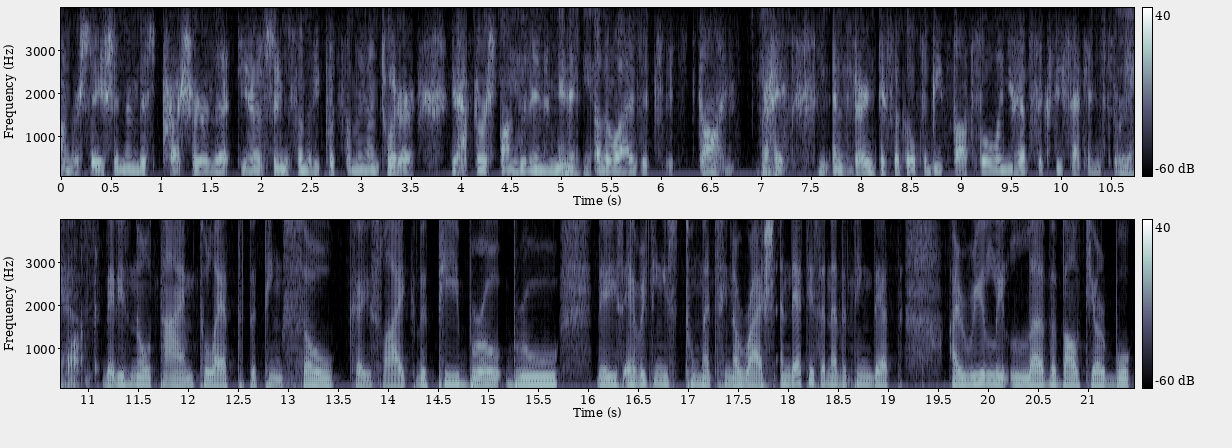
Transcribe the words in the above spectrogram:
conversation and this pressure that, you know, as soon as somebody puts something on Twitter, you have to respond Yes, within a minute. immediate. Otherwise, it's, it's gone, right? And it's very difficult to be thoughtful when you have 60 seconds to respond. Yes, there is no time to let the thing soak. It's like the tea bro- brew. There is everything is too much in a rush, and that is another thing that I really love about your book.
